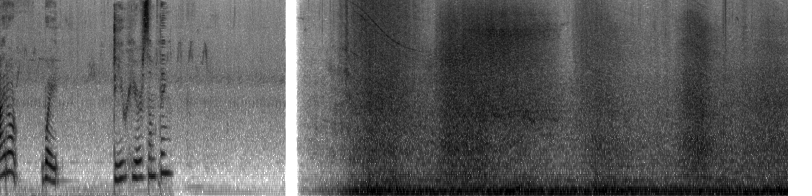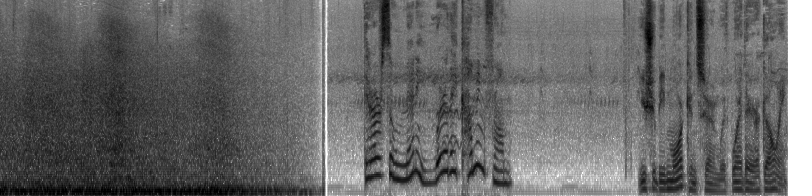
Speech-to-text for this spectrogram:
I don't... Wait. Do you hear something? There are so many. Where are they coming from? You should be more concerned with where they are going.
